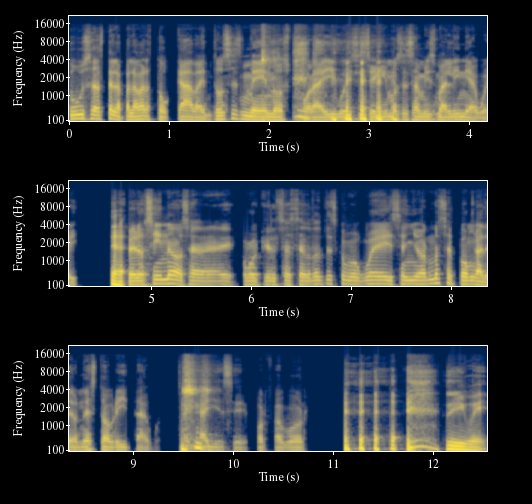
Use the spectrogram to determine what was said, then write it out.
tú usaste la palabra tocaba, entonces menos por ahí, güey, si seguimos esa misma línea, güey. Pero sí, no, o sea, eh, como que el sacerdote es como, güey, señor, no se ponga de honesto ahorita, güey. Cállese, por favor. sí, güey.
